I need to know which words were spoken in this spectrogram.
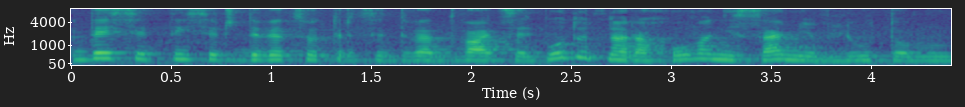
10 932,20 будуть нараховані самі в лютому.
